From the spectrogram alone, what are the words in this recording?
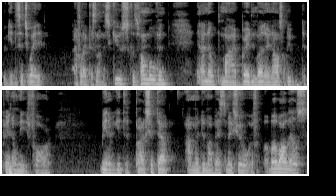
We're getting situated. I feel like that's not an excuse because if I'm moving and I know my bread and butter and also people depend on me for being able to get the product shipped out, I'm going to do my best to make sure, if above all else,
